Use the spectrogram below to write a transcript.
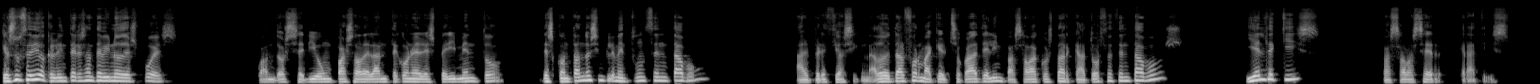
¿Qué sucedió? Que lo interesante vino después, cuando se dio un paso adelante con el experimento, descontando simplemente un centavo al precio asignado, de tal forma que el chocolate Lean pasaba a costar 14 centavos y el de Kiss pasaba a ser gratis.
